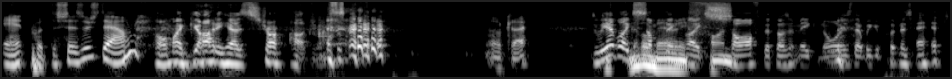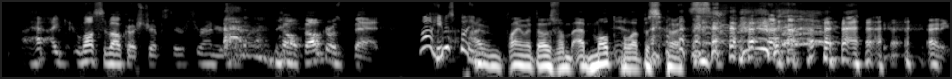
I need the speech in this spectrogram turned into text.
And put the scissors down. Oh my God, he has sharp objects. Okay. Do we have like Never something like fun. soft that doesn't make noise that we could put in his hand? I, I lost the Velcro strips. They're around here somewhere. No, Velcro's bad. No, he was playing. I've been playing with those for uh, multiple episodes. Anyway,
